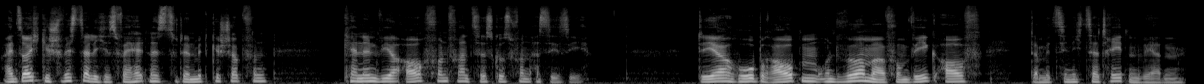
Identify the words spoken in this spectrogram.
Ein solch geschwisterliches Verhältnis zu den Mitgeschöpfen kennen wir auch von Franziskus von Assisi. Der hob Raupen und Würmer vom Weg auf, damit sie nicht zertreten werden.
